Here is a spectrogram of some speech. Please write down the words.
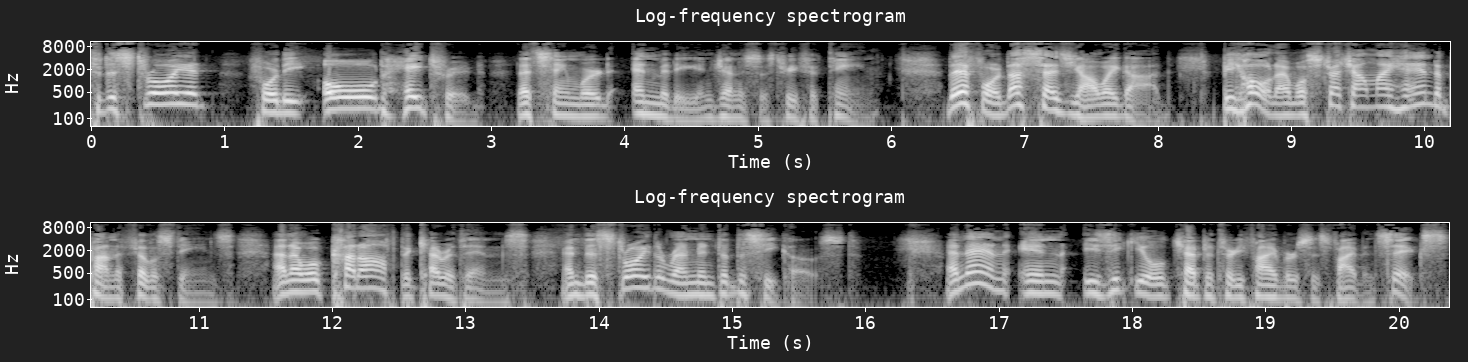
to destroy it for the old hatred that same word enmity in Genesis 3.15. Therefore, thus says Yahweh God, Behold, I will stretch out my hand upon the Philistines, and I will cut off the Cherethims, and destroy the remnant of the seacoast. And then in Ezekiel chapter 35 verses 5 and 6,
